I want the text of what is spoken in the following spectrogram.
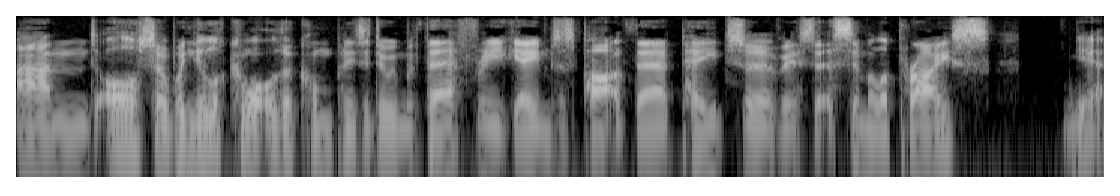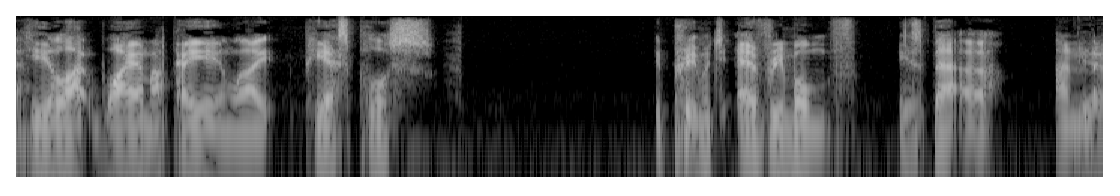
and also, when you look at what other companies are doing with their free games as part of their paid service at a similar price, Yeah. you're like, why am I paying like PS Plus? Pretty much every month is better, and Yeah,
